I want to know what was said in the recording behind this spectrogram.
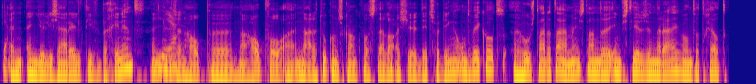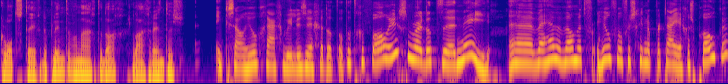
Ja. En, en jullie zijn relatief beginnend. Jullie Ja. zijn hoop, eh, nou, hoopvol eh, naar de toekomst kan ik wel stellen als je dit soort dingen ontwikkelt. Eh, hoe staat het daarmee? Staan de investeerders in de rij? Want het geld klotst tegen de plinten vandaag de dag. Lage rentes. Ik zou heel graag willen zeggen dat dat het geval is, maar dat nee. We hebben wel met heel veel verschillende partijen gesproken,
